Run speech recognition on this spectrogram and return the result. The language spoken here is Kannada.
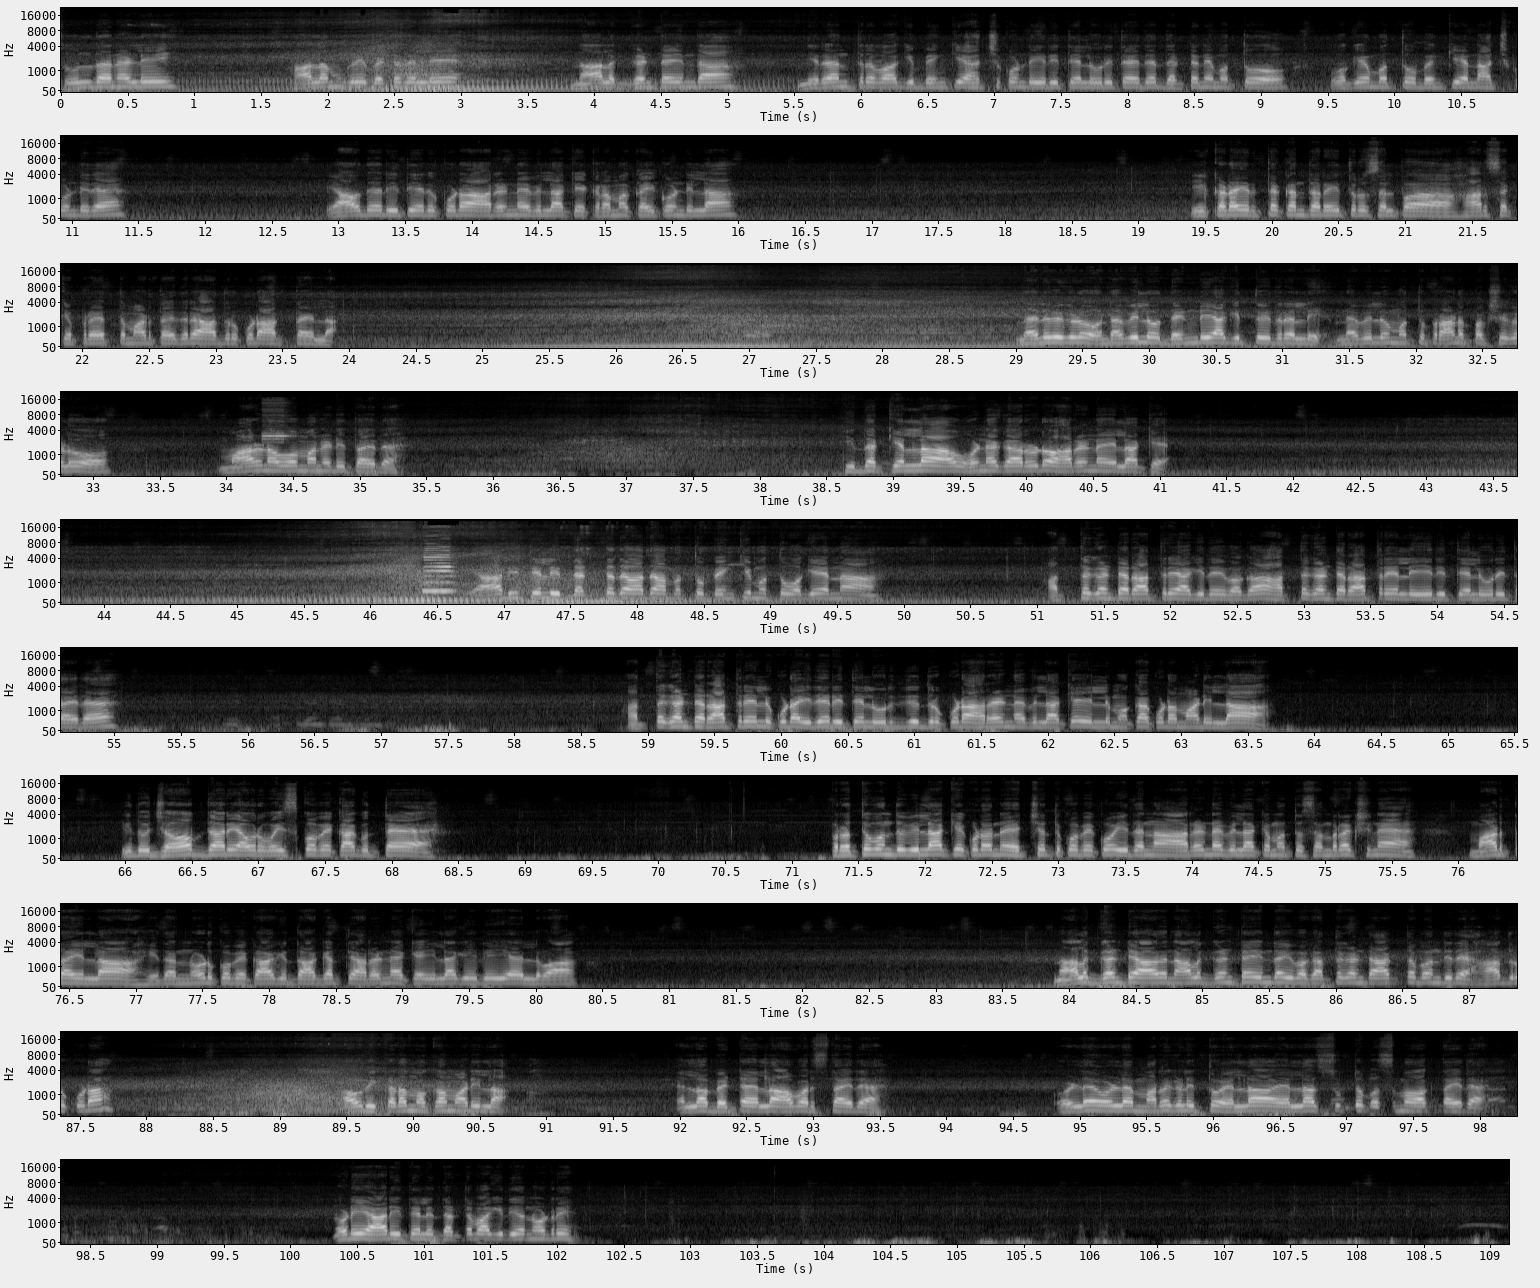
ಸುಲ್ದಾನಹಳ್ಳಿ ಹಾಲಂಗ್ರಿ ಬೆಟ್ಟದಲ್ಲಿ ನಾಲ್ಕು ಗಂಟೆಯಿಂದ ನಿರಂತರವಾಗಿ ಬೆಂಕಿ ಹಚ್ಚಿಕೊಂಡು ಈ ರೀತಿಯಲ್ಲಿ ಉರಿತಾ ಇದೆ. ದಟ್ಟಣೆ ಮತ್ತು ಹೊಗೆ ಮತ್ತು ಬೆಂಕಿಯನ್ನು ಹಚ್ಚಿಕೊಂಡಿದೆ. ಯಾವುದೇ ರೀತಿಯಲ್ಲೂ ಕೂಡ ಅರಣ್ಯ ಇಲಾಖೆ ಕ್ರಮ ಕೈಗೊಂಡಿಲ್ಲ. ಈ ಕಡೆ ಇರ್ತಕ್ಕಂಥ ರೈತರು ಸ್ವಲ್ಪ ಹಾರಿಸೋಕ್ಕೆ ಪ್ರಯತ್ನ ಮಾಡ್ತಾ ಇದ್ದಾರೆ. ಆದರೂ ಕೂಡ ಆಗ್ತಾ ಇಲ್ಲ. ನಲಿವುಗಳು ನವಿಲು ದಂಡಿಯಾಗಿತ್ತು ಇದರಲ್ಲಿ. ನವಿಲು ಮತ್ತು ಪ್ರಾಣ ಪಕ್ಷಿಗಳು ಮಾರಣ ಹೋಮ ನಡೀತಾ ಇದೆ. ಇದಕ್ಕೆಲ್ಲ ಹೊಣೆಗಾರರು ಅರಣ್ಯ ಇಲಾಖೆ. ಯಾವ ರೀತಿಯಲ್ಲಿ ದಟ್ಟದಾದ ಮತ್ತು ಬೆಂಕಿ ಮತ್ತು ಹೊಗೆಯನ್ನು ಹತ್ತು ಗಂಟೆ ರಾತ್ರಿ ಆಗಿದೆ ಇವಾಗ. ಹತ್ತು ಗಂಟೆ ರಾತ್ರಿಯಲ್ಲಿ ಈ ರೀತಿಯಲ್ಲಿ ಉರಿತಾ ಇದೆ. ಹತ್ತು ಗಂಟೆ ರಾತ್ರಿಯಲ್ಲಿ ಕೂಡ ಇದೇ ರೀತಿಯಲ್ಲಿ ಉರಿದಿದ್ದರೂ ಕೂಡ ಅರಣ್ಯ ಇಲಾಖೆ ಇಲ್ಲಿ ಮುಖ ಕೂಡ ಮಾಡಿಲ್ಲ. ಇದು ಜವಾಬ್ದಾರಿ ಅವರು ವಹಿಸ್ಕೋಬೇಕಾಗುತ್ತೆ. ಪ್ರತಿಯೊಂದು ಇಲಾಖೆ ಕೂಡ ಎಚ್ಚೆತ್ತುಕೋಬೇಕು. ಇದನ್ನು ಅರಣ್ಯ ಇಲಾಖೆ ಮತ್ತು ಸಂರಕ್ಷಣೆ ಮಾಡ್ತಾ ಇಲ್ಲ. ಇದನ್ನು ನೋಡ್ಕೋಬೇಕಾಗಿದ್ದ ಅಗತ್ಯ ಅರಣ್ಯಕ್ಕೆ ಇಲಾಖೆ ಇದೆಯೇ ಇಲ್ವಾ? ನಾಲ್ಕು ಗಂಟೆ ಆದ ನಾಲ್ಕು ಗಂಟೆಯಿಂದ ಇವಾಗ ಹತ್ತು ಗಂಟೆ ಆಗ್ತಾ ಬಂದಿದೆ. ಆದರೂ ಕೂಡ ಅವ್ರು ಈ ಕಡೆ ಮುಖ ಮಾಡಿಲ್ಲ. ಎಲ್ಲ ಬೆಟ್ಟ ಎಲ್ಲ ಆವರಿಸ್ತಾ ಇದೆ. ಒಳ್ಳೆ ಒಳ್ಳೆ ಮರಗಳಿತ್ತು. ಎಲ್ಲ ಎಲ್ಲ ಸುಟ್ಟು ಭಸ್ಮವಾಗ್ತಾ ಇದೆ. ನೋಡಿ ಆ ರೀತಿಯಲ್ಲಿ ದಟ್ಟವಾಗಿದೆಯೋ ನೋಡ್ರಿ.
